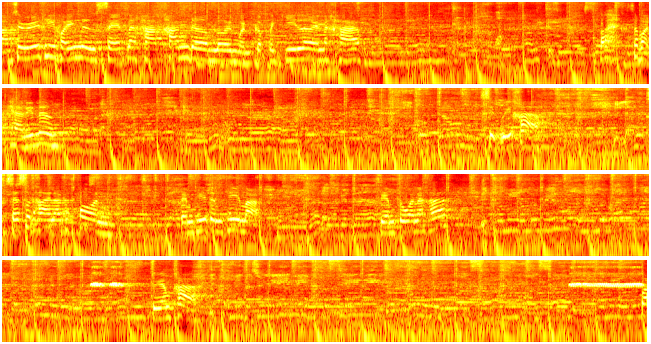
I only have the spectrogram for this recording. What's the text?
30 วินาทีขออีกหนึ่งเซตนะคะข้างเดิมเลยเหมือนกับเมื่อกี้เลยนะคะไปสะบัดแขนนิดนึง 10 วิค่ะ เซตสุดท้ายแล้วทุกคน เต็มที่เต็มที่มา เตรียมตัวนะคะ เตรียมค่ะไป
